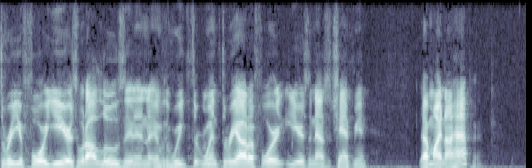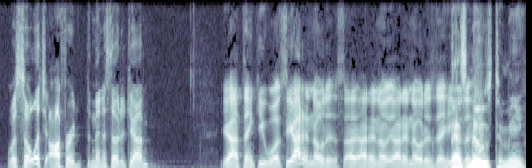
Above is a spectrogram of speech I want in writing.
three or four years without losing, and if we th- win three out of four years and as a champion, that might not happen. Was Solich offered the Minnesota job? Yeah, I think he was. See, I didn't know this. I, I didn't know. I didn't know this that he That's was a- news to me.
